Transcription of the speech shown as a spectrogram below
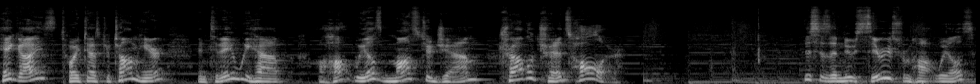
Hey guys, Toy Tester Tom here, and today we have a Hot Wheels Monster Jam Travel Treads hauler. This is a new series from Hot Wheels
